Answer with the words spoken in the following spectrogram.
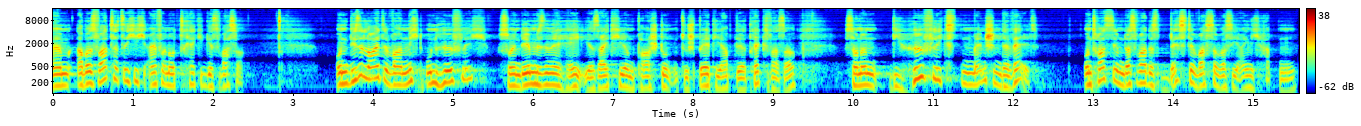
Ähm, aber es war tatsächlich einfach nur dreckiges Wasser. Und diese Leute waren nicht unhöflich, so in dem Sinne, hey, ihr seid hier ein paar Stunden zu spät, ihr habt der Dreckswasser, sondern die höflichsten Menschen der Welt. Und trotzdem, das war das beste Wasser, was sie eigentlich hatten.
